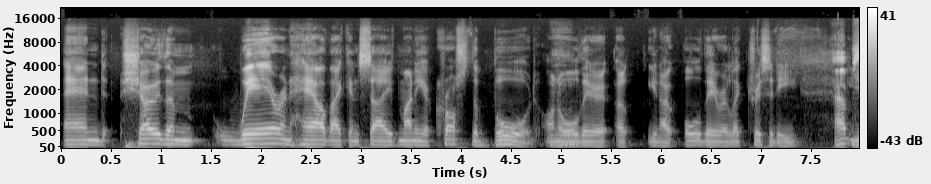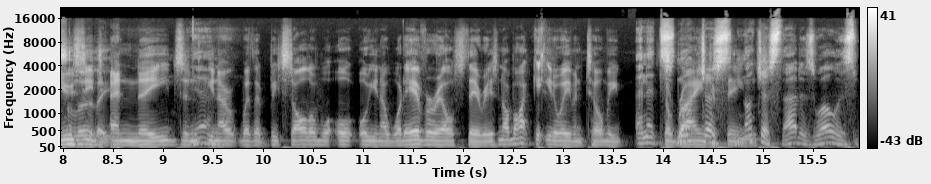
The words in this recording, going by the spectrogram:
and show them where and how they can save money across the board on all their, uh, you know, all their electricity usage Absolutely. and needs, and Yeah. you know whether it be solar or, or, or you know whatever else there is. And I might get you to even tell me and it's the range just of things. not just that as well is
